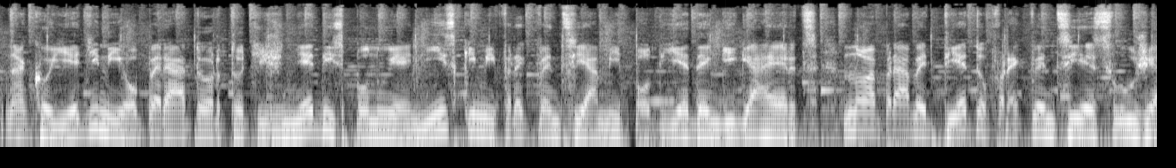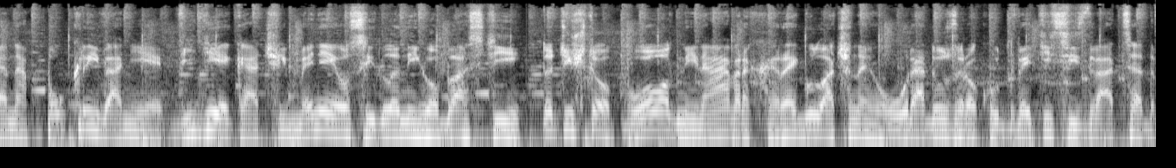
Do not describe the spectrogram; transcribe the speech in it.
Ako jediný operátor totiž nedisponuje nízkymi frekvenciami pod 1 GHz. No a práve tieto frekvencie slúžia na pokrývanie vidieka či menej osídlených oblastí. Totižto pôvodný návrh regulačného úradu z roku 2022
